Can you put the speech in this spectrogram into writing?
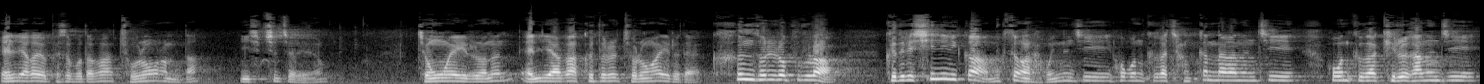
엘리야가 옆에서 보다가 조롱을 합니다. 27절이에요. 정오에 이르러는 엘리야가 그들을 조롱하여 이르되 큰 소리로 부르라. 그들이 신이니까 묵성을 하고 있는지, 혹은 그가 잠깐 나가는지, 혹은 그가 길을 가는지,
